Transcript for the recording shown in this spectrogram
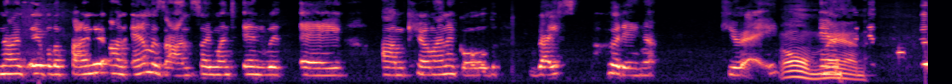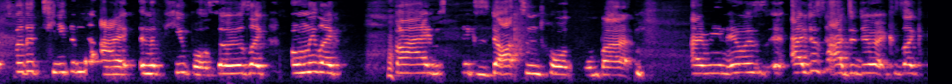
And I was able to find it on Amazon. So I went in with a um, Carolina Gold rice pudding puree Oh man. Just for the teeth and the eye and the pupil. So it was like only like five, six dots in total. But I mean, it was. It, I just had to do it because like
